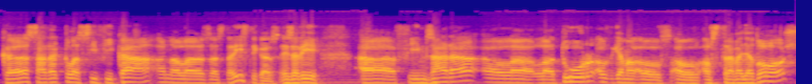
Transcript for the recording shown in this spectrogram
que s'ha de classificar en les estadístiques. És a dir, eh, fins ara l'atur, la, diguem, els, els, els treballadors,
